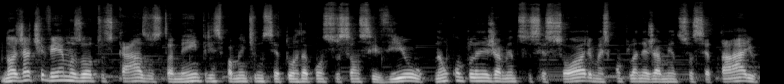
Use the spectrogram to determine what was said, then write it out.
Nós já tivemos outros casos também, principalmente no setor da construção civil, não com planejamento sucessório, mas com planejamento societário,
